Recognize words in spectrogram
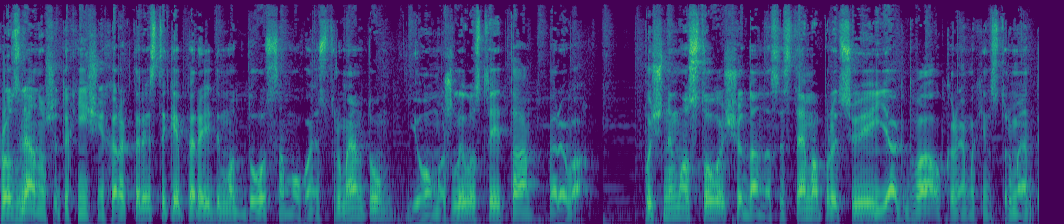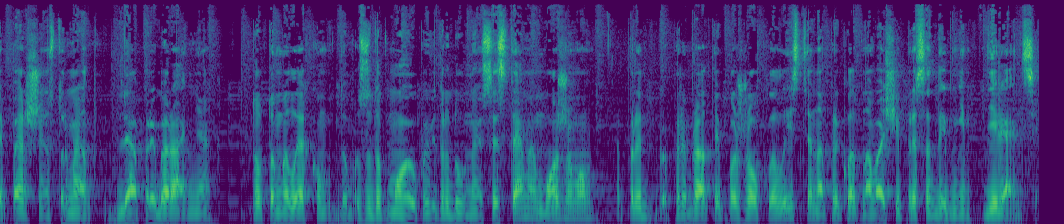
Розглянувши технічні характеристики, перейдемо до самого інструменту, його можливостей та переваг. Почнемо з того, що дана система працює як два окремих інструменти. Перший інструмент для прибирання, тобто ми легко за допомогою повітродувної системи можемо прибрати пожовкле листя, наприклад, на вашій присадибній ділянці.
